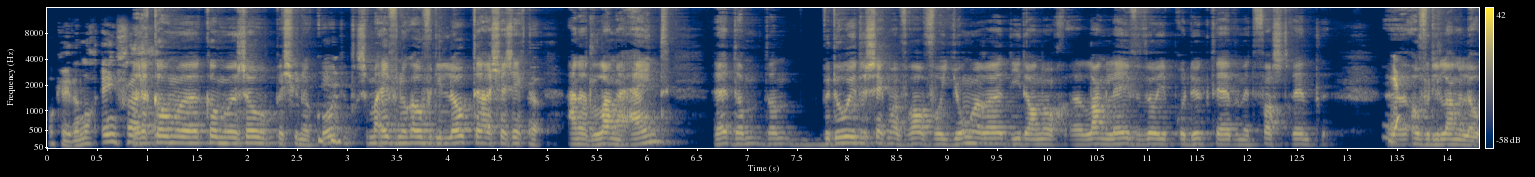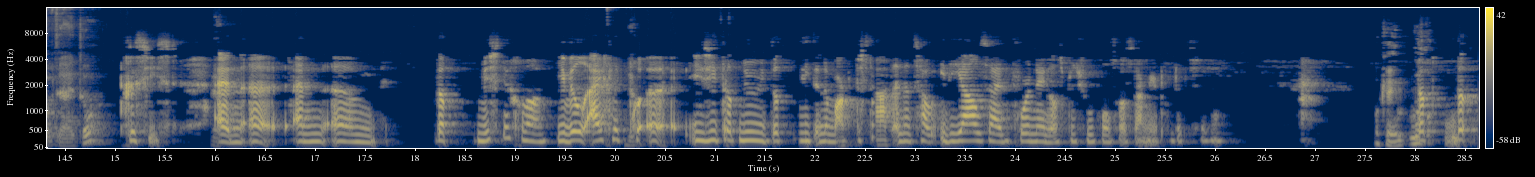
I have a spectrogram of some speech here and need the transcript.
Oké, dan nog één vraag. Dan komen we, komen we zo op pensioenakkoord. maar even nog over die looptijd. Als jij zegt aan het lange eind, hè, dan, dan bedoel je dus zeg maar vooral voor jongeren die dan nog uh, lang leven, wil je producten hebben met vast rente uh, over die lange looptijd, toch? Precies. En, uh, en um, dat mist nu gewoon. Je wil eigenlijk, je ziet dat nu dat niet in de markt bestaat. En het zou ideaal zijn voor een Nederlands pensioenfonds als daar meer producten zijn. Oké. Okay, dat, dat,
